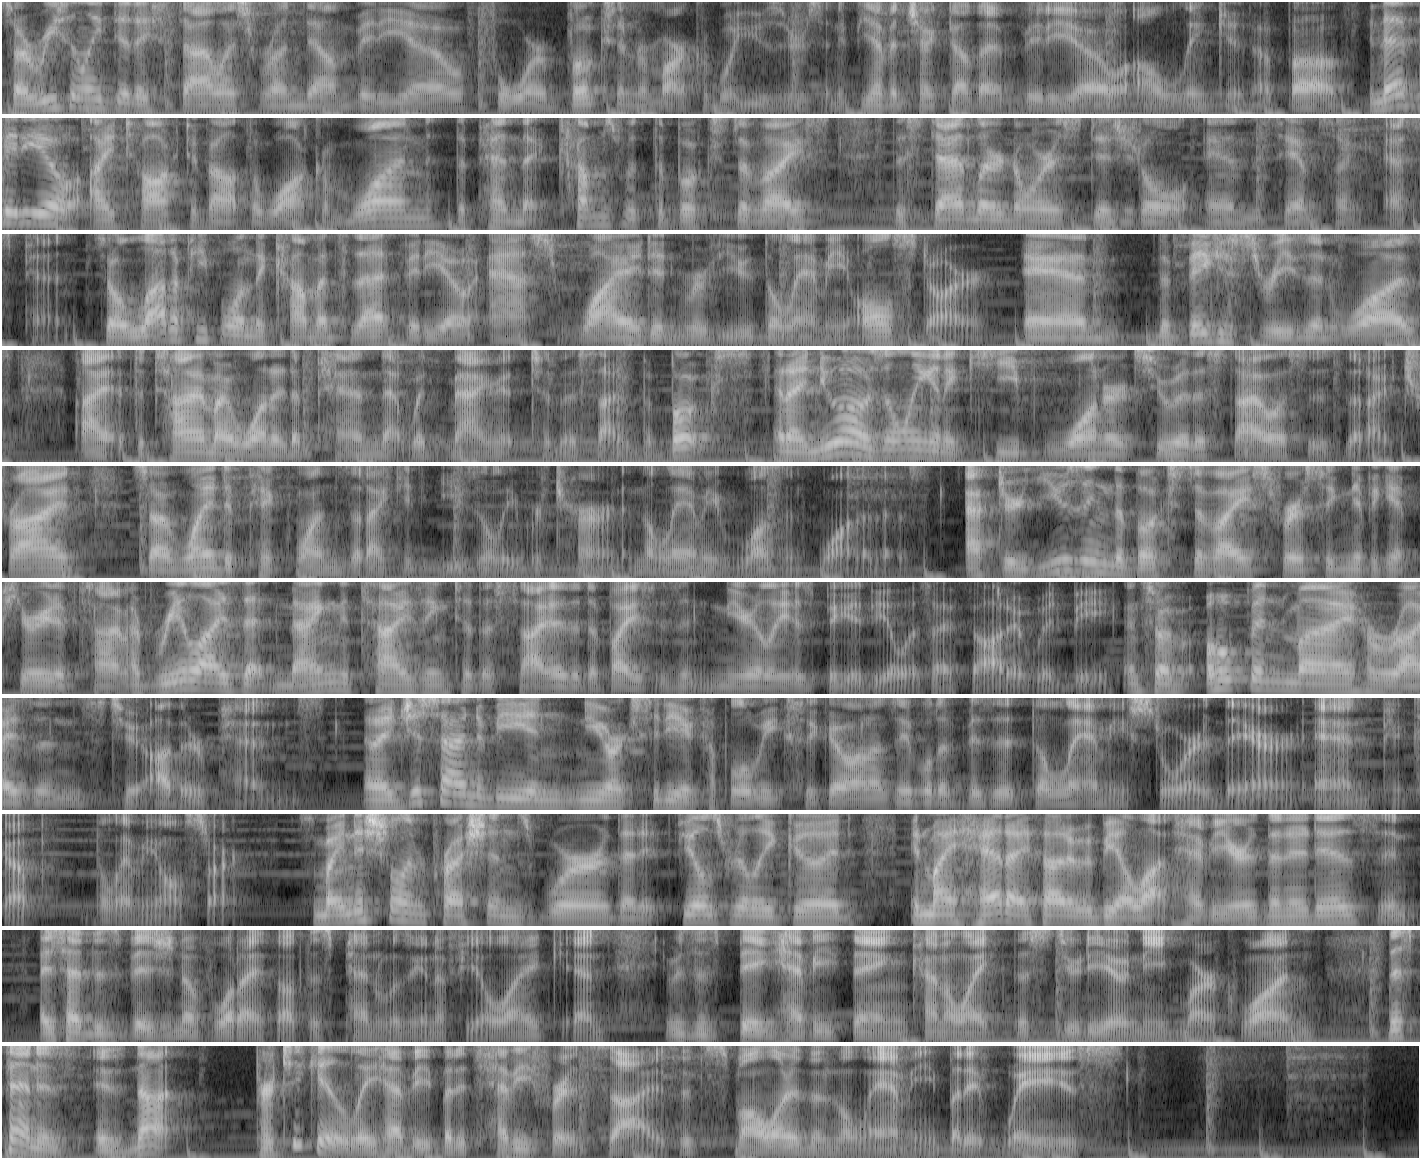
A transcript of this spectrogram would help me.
So I recently did a stylus rundown video for Boox and remarkable users, and if you haven't checked out that video, I'll link it above. In that video, I talked about the Wacom One, the pen that comes with the Boox device, the Staedtler Noris Digital, and the Samsung S Pen. So a lot of people in the comments of that video asked why I didn't review the Lamy All-Star, and the biggest reason was I, at the time, I wanted a pen that would magnet to the side of the Boox, and I knew I was only going to keep one or two of the styluses that I tried, so I wanted to pick ones that I could easily return, and the Lamy wasn't one of those. After using the Boox device for a significant period of time, I've realized that magnetizing to the side of the device isn't nearly as big a deal as I thought it would be. And so I've opened my horizons to other pens. And I just happened to be in New York City a couple of weeks ago, and I was able to visit the Lamy store there and pick up the Lamy All-Star. So my initial impressions were that it feels really good. In my head, I thought it would be a lot heavier than it is. And I just had this vision of what I thought this pen was gonna feel like. And it was this big heavy thing, kind of like the Studio Neat Mark 1. This pen is, is not particularly heavy, but it's heavy for its size. It's smaller than the Lamy, but it weighs,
